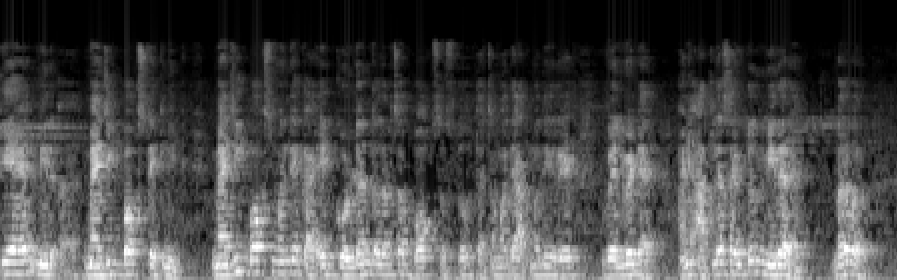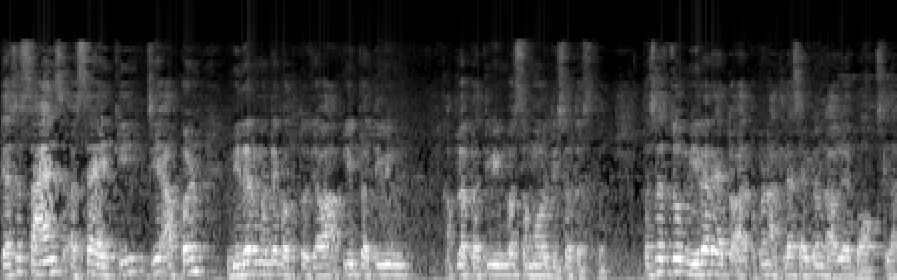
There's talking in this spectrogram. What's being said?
ती आहे magic box technique magic box म्हणजे काय? एक गोल्डन कलरचा बॉक्स असतो. त्याच्यामध्ये आतमध्ये रेड वेल्वेट आहे आणि आतल्या साईडून मिरर आहे. बरोबर? त्याचं सायन्स असं आहे की जे आपण मिररमध्ये बघतो जेव्हा आपली प्रतिबिंब आपलं प्रतिबिंब समोर दिसत असतं. तसंच जो मिरर आहे तो आपण आतल्या साईडून लावलाय बॉक्सला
